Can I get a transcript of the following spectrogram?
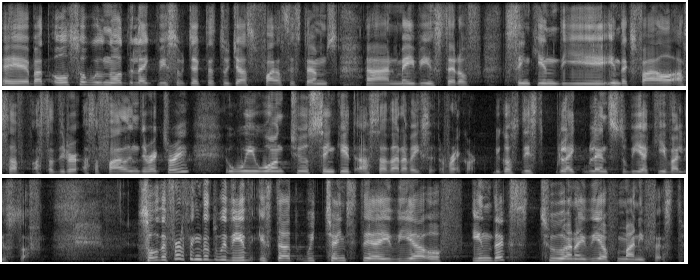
uh, but also will not like be subjected to just file systems. And maybe instead of syncing the index file as a, as a, as a file in directory, we want to sync it as a database record, because this like lends to be a key value stuff. So the first thing that we did is that we changed the idea of index to an idea of manifest.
